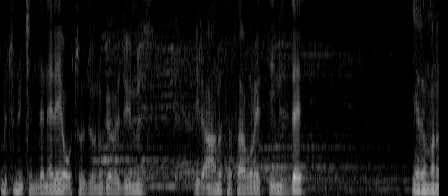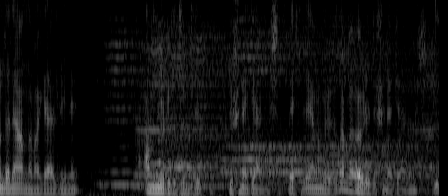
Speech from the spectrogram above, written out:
bütün içinde nereye oturduğunu gördüğümüz bir anı tasavvur ettiğimizde yarılmanın da ne anlama geldiğini anlayabileceğimizi düşüne gelmişiz. Belki de yanılıyoruz ama öyle düşüne gelmişiz.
